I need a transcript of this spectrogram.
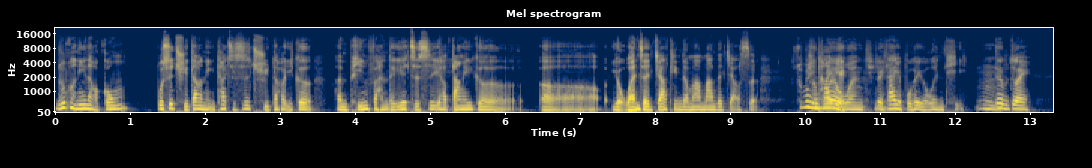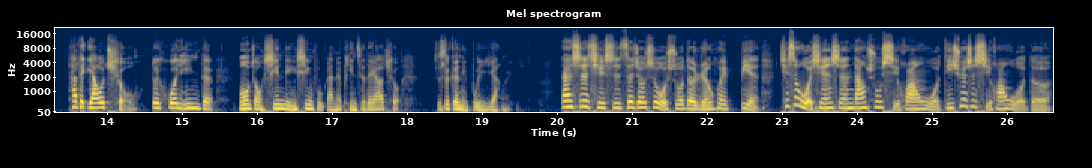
如果你老公不是娶到你，他只是娶到一个很平凡的，也只是要当一个呃有完整家庭的妈妈的角色，说不定他也有问题，对他也不会有问题，嗯，对不对？他的要求对婚姻的某种心灵幸福感的品质的要求，只是跟你不一样而已。但是其实这就是我说的人会变。其实我先生当初喜欢我的确是喜欢我的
